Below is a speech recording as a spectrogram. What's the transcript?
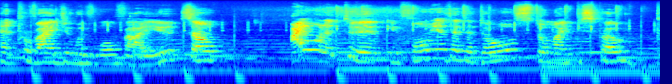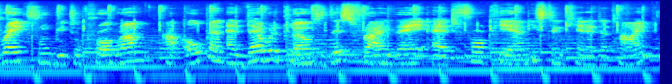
and provide you with more value. So I wanted to inform you that the doors to my bespoke Breakthrough B2 program are open and they will close this Friday at 4 p.m. Eastern Canada time.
